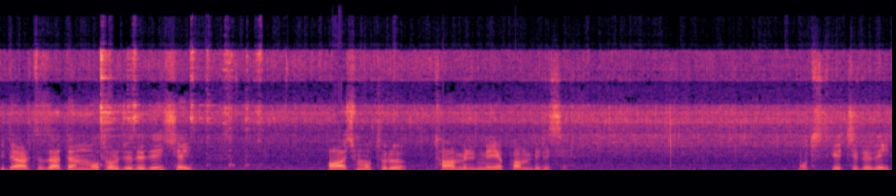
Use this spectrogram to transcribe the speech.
Bir de artı zaten motorcu dediği şey ağaç motoru tamirini yapan birisi. Motosikletçi de değil.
